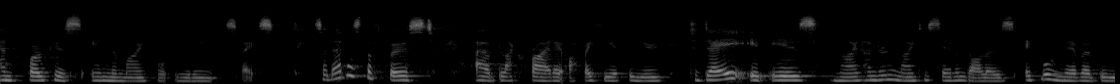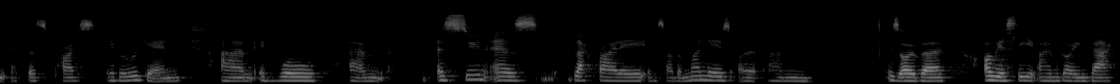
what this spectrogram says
and focus in the mindful eating space. So that is the first uh, Black Friday offer here for you. Today it is $997. It will never be at this price ever again. Um, it will, um, as soon as Black Friday and Cyber Mondays are, um, is over, obviously I'm going back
